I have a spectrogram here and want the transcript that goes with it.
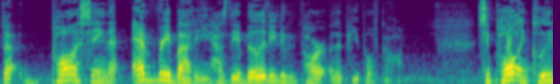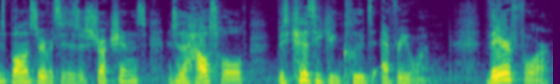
That Paul is saying that everybody has the ability to be part of the people of God. See, Paul includes bondservants in his instructions and to the household because he concludes everyone. Therefore,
